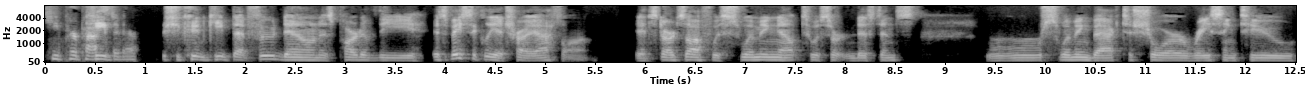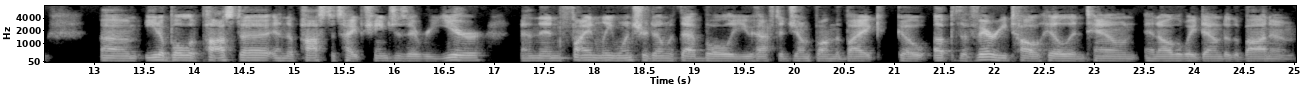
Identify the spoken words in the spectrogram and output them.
Keep her Keep- pasta down. she couldn't keep that food down as part of the it's basically a triathlon it starts off with swimming out to a certain distance r- swimming back to shore racing to um, eat a bowl of pasta and the pasta type changes every year and then finally once you're done with that bowl you have to jump on the bike go up the very tall hill in town and all the way down to the bottom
